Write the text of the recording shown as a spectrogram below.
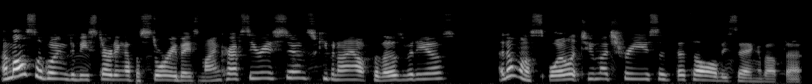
I'm also going to be starting up a story based Minecraft series soon, so keep an eye out for those videos. I don't want to spoil it too much for you, so that's all I'll be saying about that.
